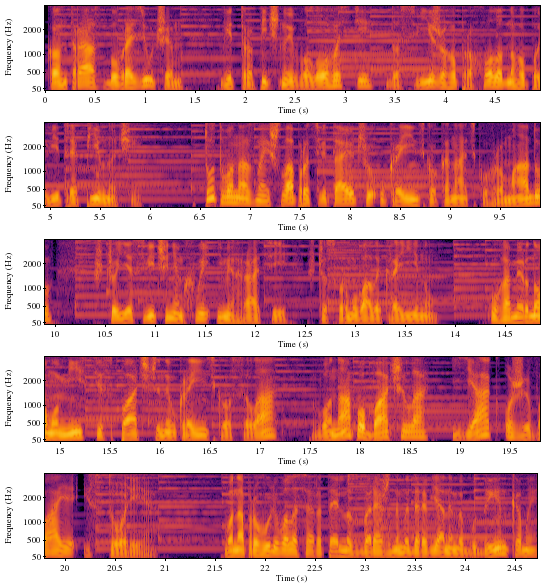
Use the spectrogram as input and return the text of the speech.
Контраст був разючим від тропічної вологості до свіжого прохолодного повітря півночі. Тут вона знайшла процвітаючу українсько-канадську громаду, що є свідченням хвиль імміграції, що сформували країну. У гамірному місці спадщини українського села вона побачила, як оживає історія. Вона прогулювалася ретельно збереженими дерев'яними будинками,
